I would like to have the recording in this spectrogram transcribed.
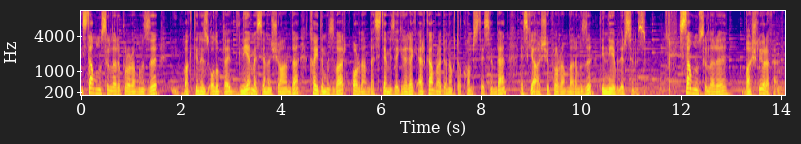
İstanbul'un Sırları programınızı vaktiniz olup da dinleyemezseniz şu anda kaydımız var. Oradan da sitemize girerek erkamradyo.com sitesinden eski arşiv programlarımızı dinleyebilirsiniz. İstanbul'un Sırları başlıyor efendim.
